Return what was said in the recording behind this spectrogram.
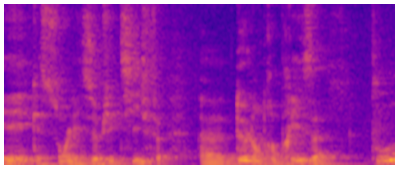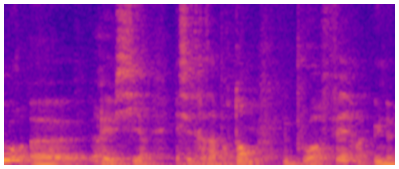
et quels sont les objectifs de l'entreprise pour réussir. Et c'est très important de pouvoir faire une,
